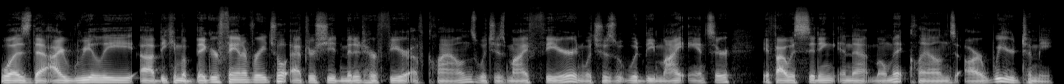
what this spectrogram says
was that I really uh, became a bigger fan of Rachel after she admitted her fear of clowns, which is my fear and which was would be my answer if I was sitting in that moment. Clowns are weird to me.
